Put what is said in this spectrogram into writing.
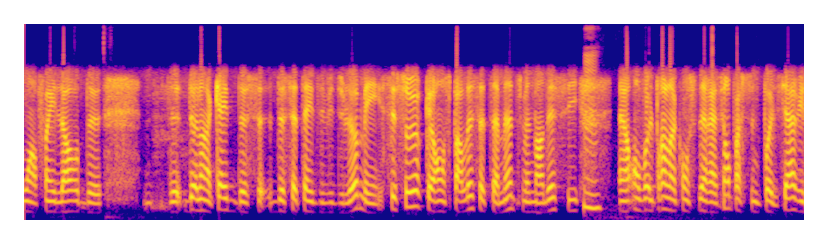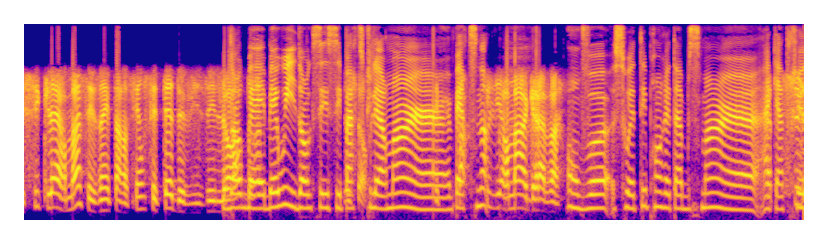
ou enfin lors de, de, de l'enquête de, ce- de cet individu-là. Mais c'est sûr qu'on se parlait cette semaine, tu me demandais si Mm. euh, on va le prendre en considération parce que c'est une policière ici. Clairement, ses intentions, c'était de viser l'ordre. Donc, ben, ben oui, donc c'est c'est particulièrement euh, pertinent. particulièrement aggravant. On va souhaiter prompt rétablissement euh, à Catherine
